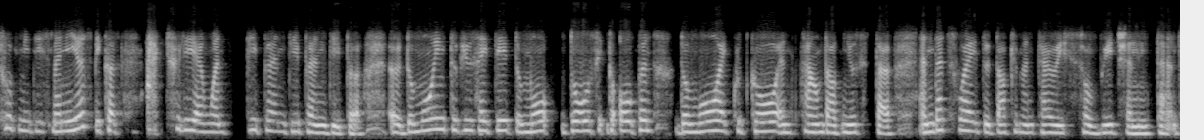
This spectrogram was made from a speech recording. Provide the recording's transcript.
took me this many years because actually I went deeper and deeper and deeper. Uh, the more interviews I did, the more doors it opened, the more I could go and found out new stuff. And that's why the documentary is so rich and intense.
